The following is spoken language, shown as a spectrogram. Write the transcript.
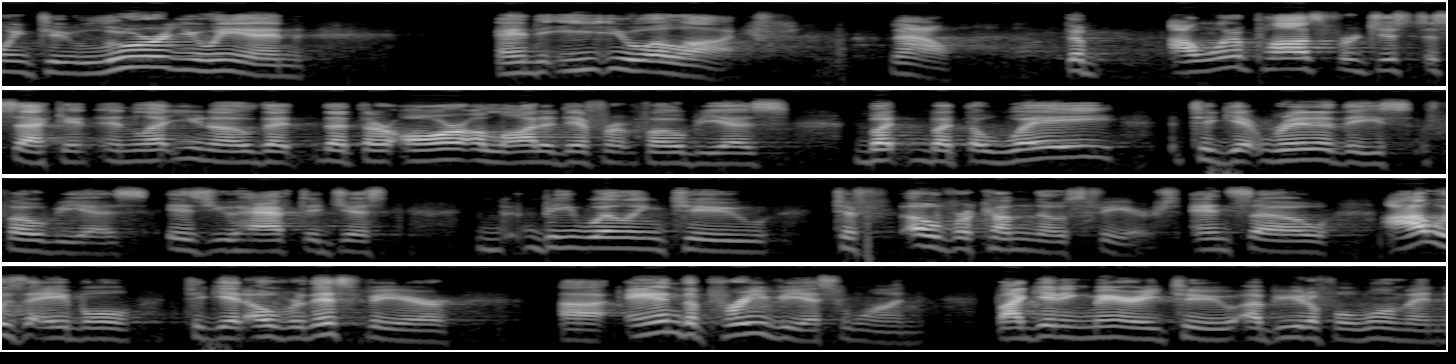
going to lure you in and eat you alive. Now, the, I want to pause for just a second and let you know that, that there are a lot of different phobias, but, but the way to get rid of these phobias is you have to just be willing to, to overcome those fears. And so I was able to get over this fear uh, and the previous one by getting married to a beautiful woman,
